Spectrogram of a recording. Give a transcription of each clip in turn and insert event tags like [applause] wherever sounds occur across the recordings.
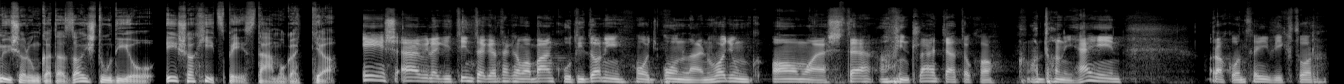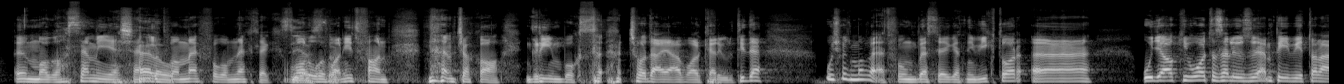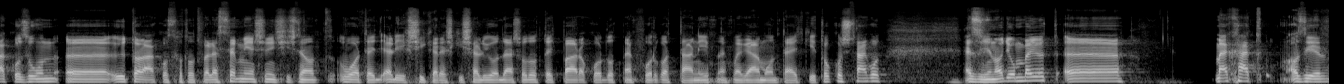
Műsorunkat a Zaj Stúdió és a Hitspace támogatja. És elvileg itt integet nekem a Bánkúti Dani, hogy online vagyunk a ma este, amint látjátok a, a Dani helyén. Rakoncai Viktor önmaga személyesen Hello. itt van, megfogom nektek, Sziasztok. valóban itt van, nem csak a Greenbox csodájával került ide. Úgyhogy ma veled fogunk beszélgetni, Viktor. Uh, Ugye, aki volt az előző MPV találkozón, ő találkozhatott vele személyesen is, hiszen ott volt egy elég sikeres kis előadásod, ott egy pár akkordot megforgattál népnek, meg elmondtál egy-két okosságot. Ez ugye nagyon bejött. Meg hát azért,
